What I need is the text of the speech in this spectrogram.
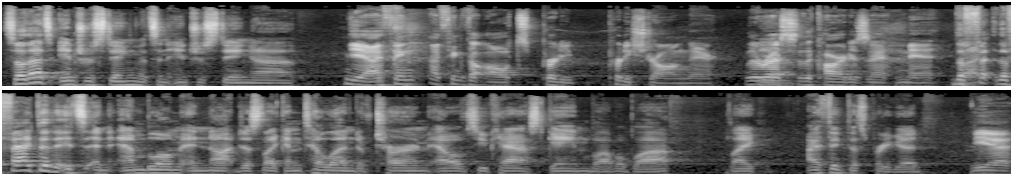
so that's interesting. That's an interesting. Uh, Yeah, I think I think the alt's pretty pretty strong there. The Yeah. rest of the card is eh, meh. The, fa- the fact that it's an emblem and not just like until end of turn, elves you cast gain blah blah blah. Like I think that's pretty good. Yeah,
